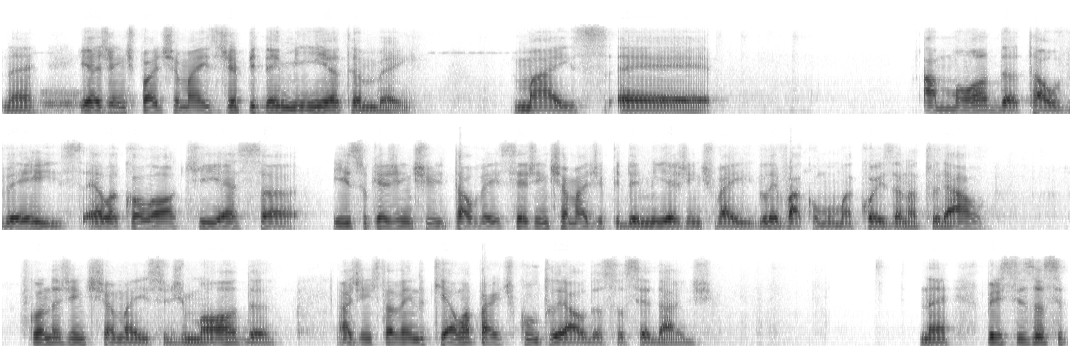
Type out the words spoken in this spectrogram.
né? E a gente pode chamar isso de epidemia também. Mas é, a moda, talvez, ela coloque essa isso que a gente, talvez, se a gente chamar de epidemia, a gente vai levar como uma coisa natural. Quando a gente chama isso de moda, a gente está vendo que é uma parte cultural da sociedade. Né? Precisa se,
